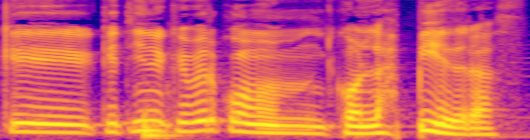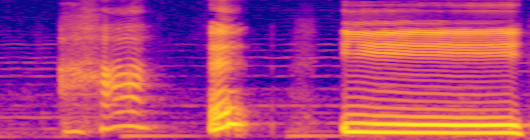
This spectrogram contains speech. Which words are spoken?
que, que tiene que ver con, con las piedras. Ajá. ¿eh? Y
